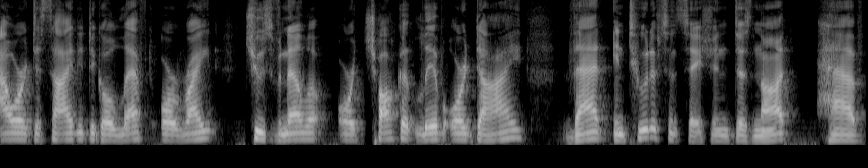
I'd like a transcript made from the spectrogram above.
our deciding to go left or right, choose vanilla or chocolate, live or die, that intuitive sensation does not have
